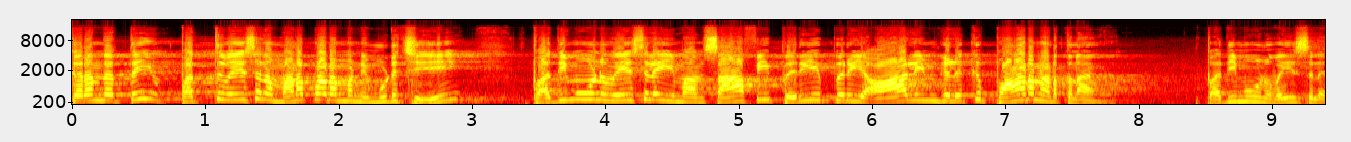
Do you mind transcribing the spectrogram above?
கிரந்தத்தை பத்து வயசில் மனப்பாடம் பண்ணி முடித்து பதிமூணு வயசில் இமாம் சாஃபி பெரிய பெரிய ஆலிம்களுக்கு பாடம் நடத்தினாங்க. பதிமூணு வயசில்.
